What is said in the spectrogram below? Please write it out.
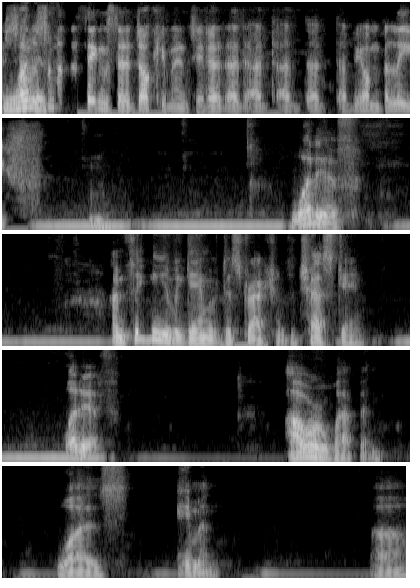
What some, if- some of the things that are documented are, are, are, are, beyond belief. Hmm. What if I'm thinking of a game of distractions, a chess game? What if our weapon was Eamon? Uh,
